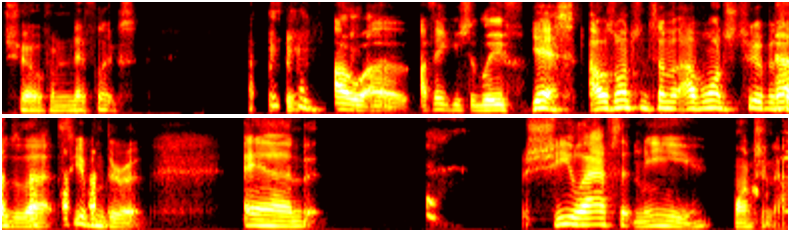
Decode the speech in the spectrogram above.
show from Netflix. Oh, uh, I think you should leave. Yes, I was watching some I've watched two episodes of that, skipping through it. And she laughs at me watching it.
